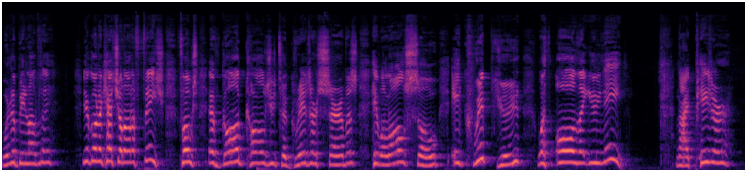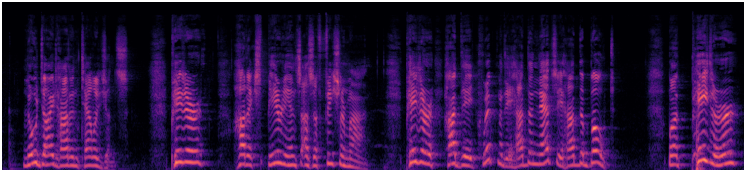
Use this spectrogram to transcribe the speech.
Wouldn't it be lovely? You're going to catch a lot of fish. Folks, if God calls you to greater service, He will also equip you with all that you need. Now, Peter no doubt had intelligence. Peter had experience as a fisherman. Peter had the equipment, he had the nets, he had the boat. But Peter,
